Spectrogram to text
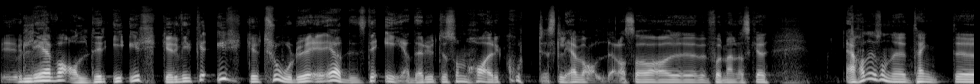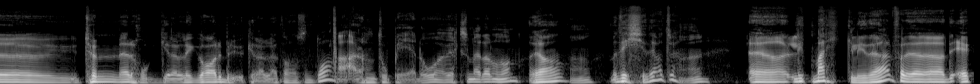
levealder i yrker, hvilke yrker tror du er det, det er der ute som har kortest levealder, altså eh, for mennesker? Jeg hadde jo sånn eh, tenkt uh, tømmerhogger eller gardbruker eller noe sånt. nå. Ja, det er sånn torpedovirksomhet eller noe sånt. Ja. Men det er ikke det, vet du. Eh, litt merkelig det her, for eh, det er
